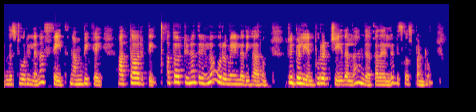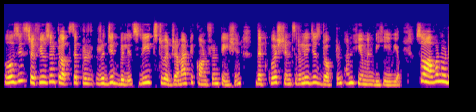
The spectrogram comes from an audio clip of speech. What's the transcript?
இந்த ஸ்டோரியிலனா ஃபேத் நம்பிக்கை அத்தாரிட்டி அத்தாரிட்டினா தெரியுங்களா ஒரு மேலதிகாரம் ரிபலியன் புரட்சி இதெல்லாம் இந்த கதையில டிஸ்கஸ் பண்றோம். Ozzy's refusal to accept rigid beliefs leads to a dramatic confrontation that questions religious doctor and human behaviour so அவனோட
